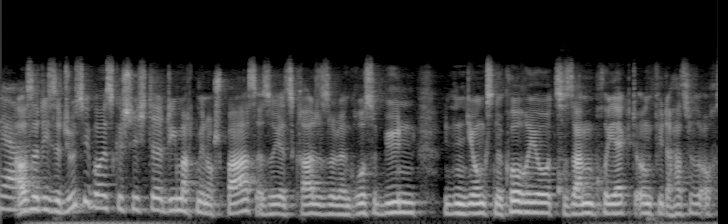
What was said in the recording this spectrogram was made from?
ja. Außer diese Juicy Boys Geschichte, die macht mir noch Spaß. Also jetzt gerade so dann große Bühnen mit den Jungs, eine Choreo, zusammen Projekt irgendwie, da hast du auch,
